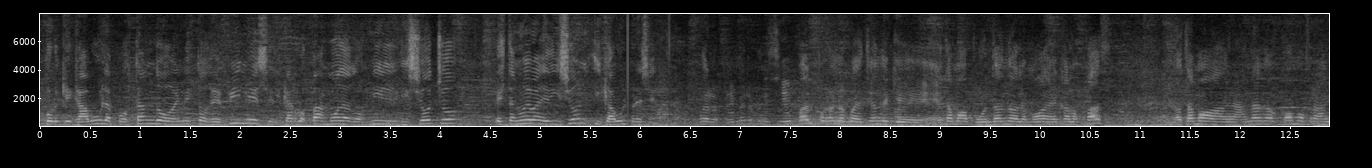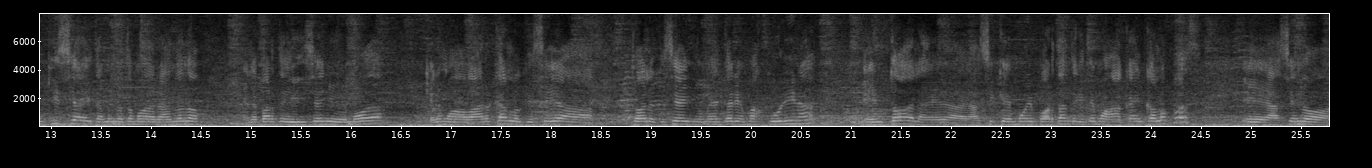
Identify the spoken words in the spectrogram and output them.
Porque Kabul apostando en estos desfiles, el Carlos Paz Moda 2018, esta nueva edición y Kabul presente. Bueno, primero principal por una cuestión de que estamos apuntando a la moda de Carlos Paz, nos estamos agrandando como franquicia y también nos estamos agrandando en la parte de diseño y de moda. Queremos abarcar lo que sea, toda lo que sea indumentaria masculina en todas las edades. Así que es muy importante que estemos acá en Carlos Paz eh, haciendo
